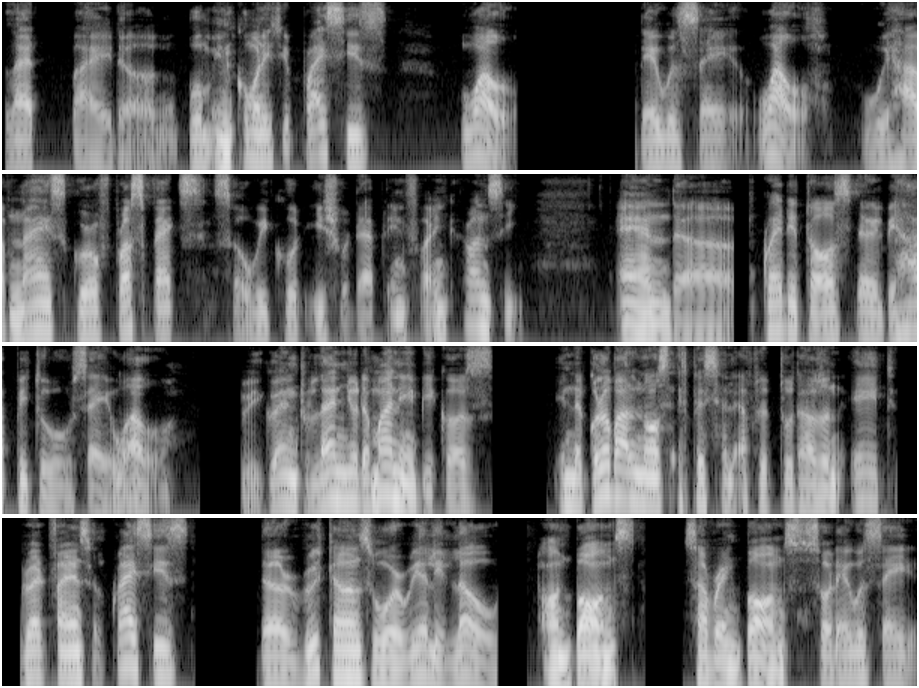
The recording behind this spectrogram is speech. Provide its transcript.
led by the boom in commodity prices, well, they will say, well, we have nice growth prospects, so we could issue debt in foreign currency. And uh, creditors, they will be happy to say, well, we're going to lend you the money because in the global north, especially after 2008, great financial crisis, the returns were really low on bonds, sovereign bonds. So they will say,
